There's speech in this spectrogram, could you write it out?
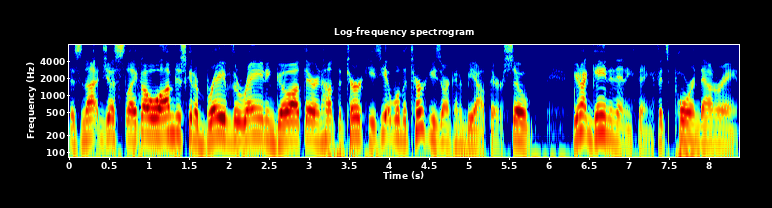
It's not just like, oh, well, I'm just going to brave the rain and go out there and hunt the turkeys. Yeah, well, the turkeys aren't going to be out there. So you're not gaining anything if it's pouring down rain.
